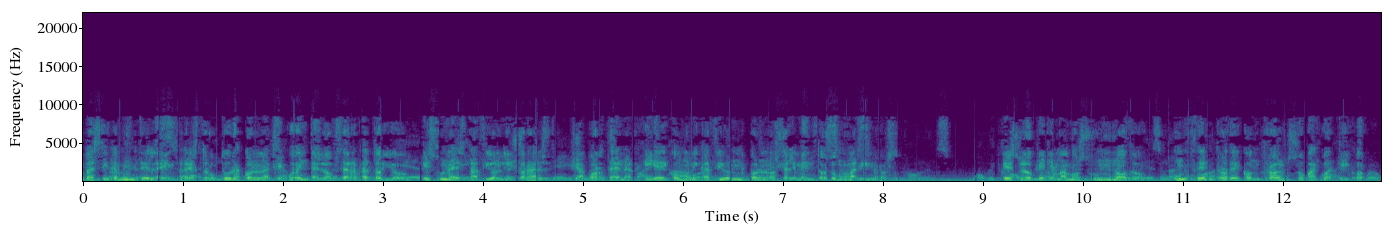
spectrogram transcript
Básicamente la infraestructura con la que cuenta el observatorio es una estación litoral que aporta energía y comunicación con los elementos submarinos. Es lo que llamamos un nodo, un centro de control subacuático.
